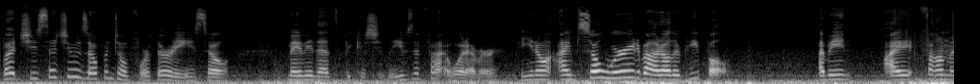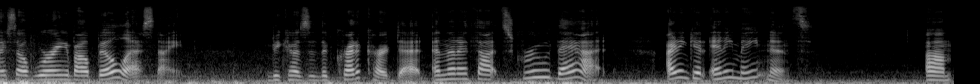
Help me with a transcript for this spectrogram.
but she said she was open till 4:30, so maybe that's because she leaves at 5 whatever. You know, I'm so worried about other people. I mean, I found myself worrying about Bill last night because of the credit card debt, and then I thought, screw that. I didn't get any maintenance. Um,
